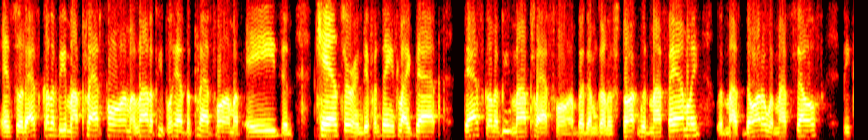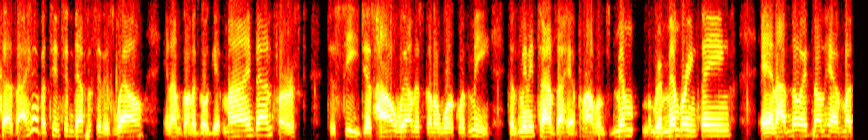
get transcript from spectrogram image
And so that's going to be my platform. A lot of people have the platform of AIDS and cancer and different things like that. That's going to be my platform. But I'm going to start with my family, with my daughter, with myself, because I have attention deficit as well. And I'm going to go get mine done first to see just how well it's going to work with me. Because many times I have problems mem- remembering things, and I know it don't have much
